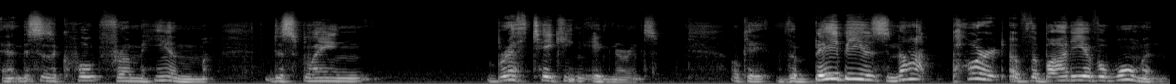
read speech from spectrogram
And this is a quote from him displaying breathtaking ignorance. Okay, the baby is not part of the body of a woman.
